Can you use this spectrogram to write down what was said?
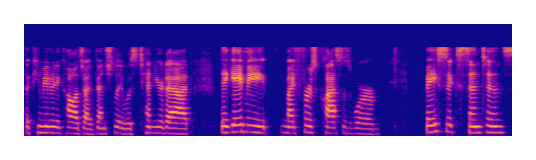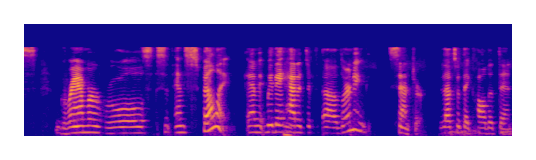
the community college I eventually was tenured at, they gave me my first classes were basic sentence, grammar rules, and spelling. And they hmm. had a uh, learning center that's what they called it then.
